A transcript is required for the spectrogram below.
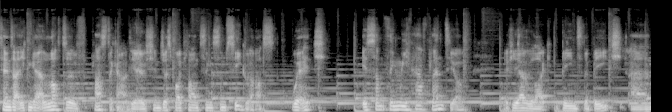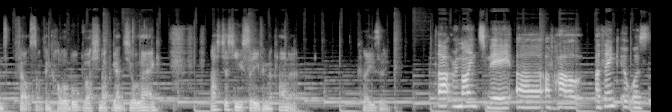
Turns out you can get a lot of plastic out of the ocean just by planting some seagrass, which is something we have plenty of. If you ever like been to the beach and felt something horrible brushing up against your leg, that's just you saving the planet. Crazy. That reminds me uh, of how I think it was,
